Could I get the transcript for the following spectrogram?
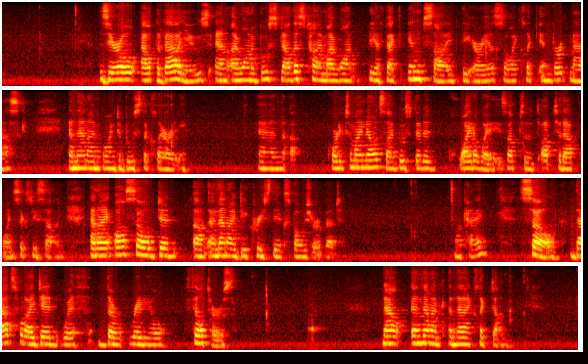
zero out the values and I want to boost. Now this time I want the effect inside the area, so I click invert mask and then I'm going to boost the clarity. And according to my notes, I boosted it quite a ways up to up to that point, 67. And I also did, uh, and then I decreased the exposure a bit. Okay, so that's what I did with the radial filters. Now, and then, I'm, and then I click done.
